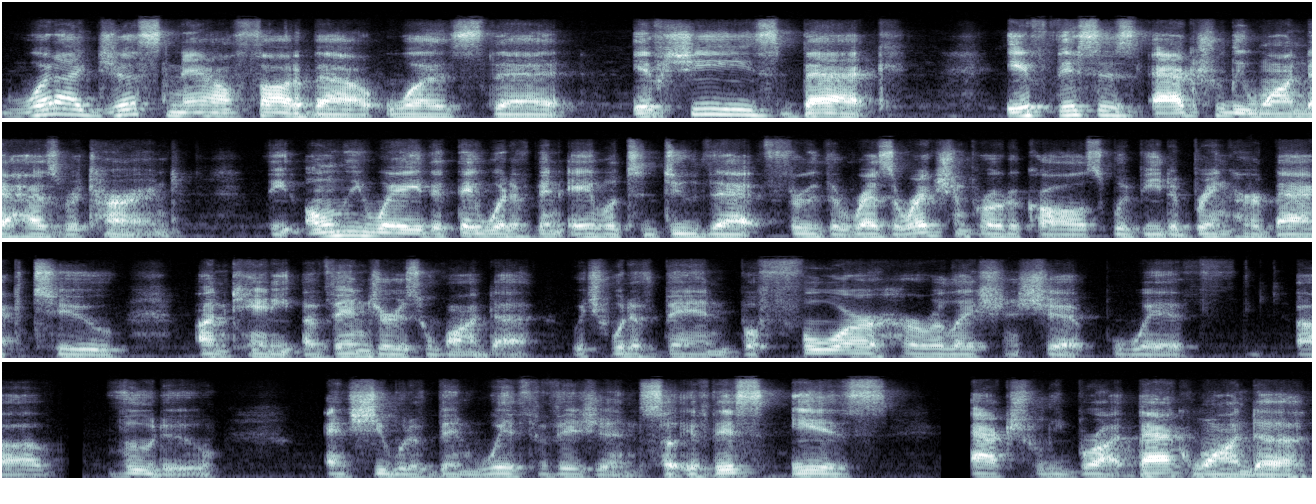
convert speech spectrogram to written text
What I just now thought about was that if she's back, if this is actually Wanda has returned, the only way that they would have been able to do that through the resurrection protocols would be to bring her back to Uncanny Avengers Wanda, which would have been before her relationship with uh, Voodoo, and she would have been with Vision. So if this is actually brought back Wanda,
